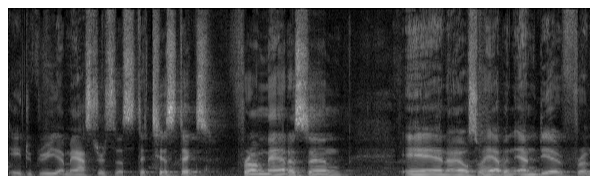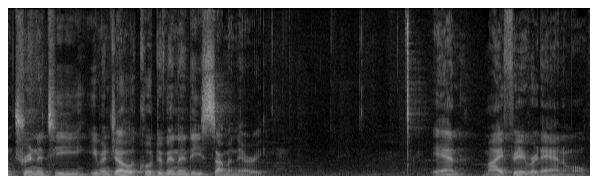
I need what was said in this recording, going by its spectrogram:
a degree, a master's of statistics from Madison, and I also have an MDiv from Trinity Evangelical Divinity Seminary and my favorite animal.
